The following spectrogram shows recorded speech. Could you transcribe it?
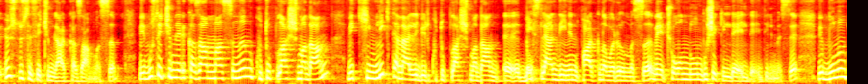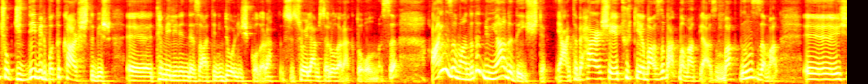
üst üste seçimler kazanması ve bu seçimleri kazanmasının kutuplaşmadan ve kimlik temelli bir kutuplaşmadan e, beslendiğinin farkına varılması ve çoğunluğun bu şekilde elde edilmesi ve bunun çok ciddi bir batı karşıtı bir e, temelinin de zaten ideolojik olarak, söylemsel olarak da olması. Aynı zamanda da dünya da değişti. Yani tabii her şeye Türkiye bazlı bakmamak lazım. Baktığınız zaman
